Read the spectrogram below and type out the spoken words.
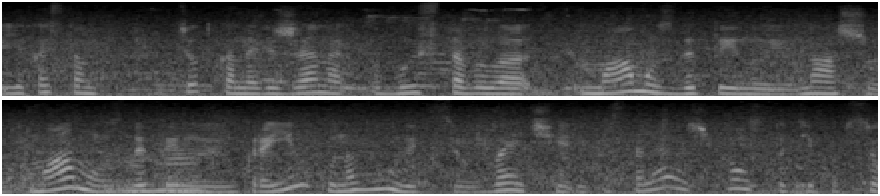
якась там тітка навіжена виставила маму з дитиною, нашу маму з дитиною українку на вулицю ввечері. Представляєш? Просто типу, все.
